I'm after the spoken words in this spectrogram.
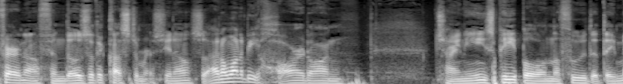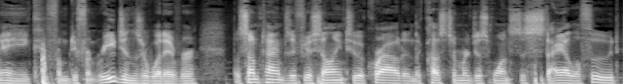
Fair enough. And those are the customers, you know? So I don't want to be hard on Chinese people and the food that they make from different regions or whatever. But sometimes, if you're selling to a crowd and the customer just wants this style of food,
